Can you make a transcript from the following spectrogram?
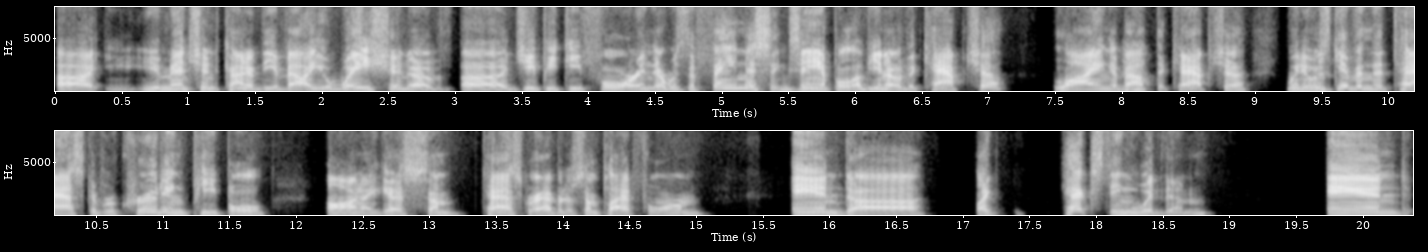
Uh, you mentioned kind of the evaluation of uh, GPT 4, and there was the famous example of, you know, the CAPTCHA, lying mm-hmm. about mm-hmm. the CAPTCHA, when it was given the task of recruiting people on, I guess, some TaskRabbit or some platform and uh, like texting with them. And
